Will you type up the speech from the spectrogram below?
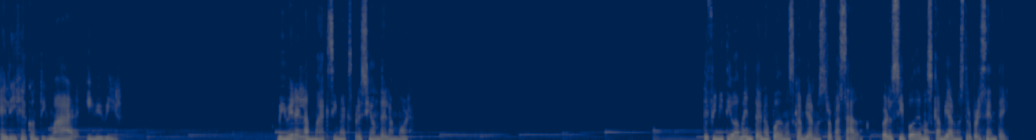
Elige continuar y vivir. Vivir en la máxima expresión del amor. Definitivamente no podemos cambiar nuestro pasado, pero sí podemos cambiar nuestro presente.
